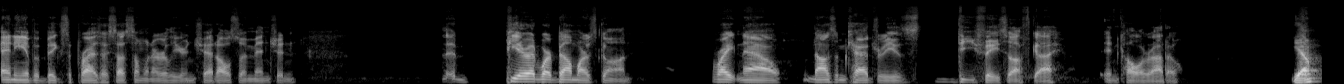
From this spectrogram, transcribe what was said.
any of a big surprise. I saw someone earlier in chat also mention Pierre Edouard Bellemare's gone. Right now, Nazem Kadri is the face-off guy in Colorado. Yeah.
